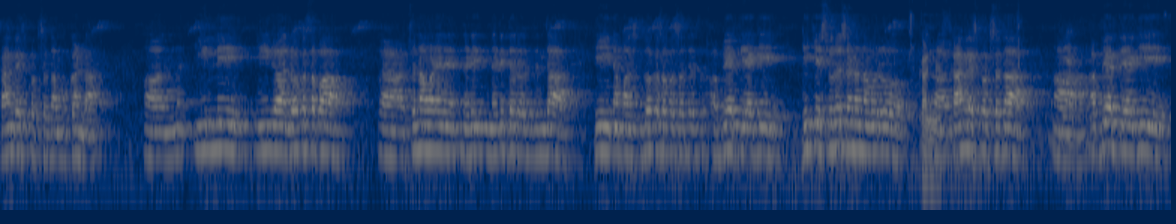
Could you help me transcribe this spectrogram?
ಕಾಂಗ್ರೆಸ್ ಪಕ್ಷದ ಮುಖಂಡ ಇಲ್ಲಿ ಈಗ ಲೋಕಸಭಾ ಚುನಾವಣೆ ನಡಿ ನಡೀತಿರೋದ್ರಿಂದ ಈ ನಮ್ಮ ಲೋಕಸಭಾ ಸದಸ್ಯ ಅಭ್ಯರ್ಥಿಯಾಗಿ ಡಿ ಕೆ ಸುರೇಶಣ್ಣನವರು ಕಾಂಗ್ರೆಸ್. ಪಕ್ಷದ ಅಭ್ಯರ್ಥಿಯಾಗಿ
